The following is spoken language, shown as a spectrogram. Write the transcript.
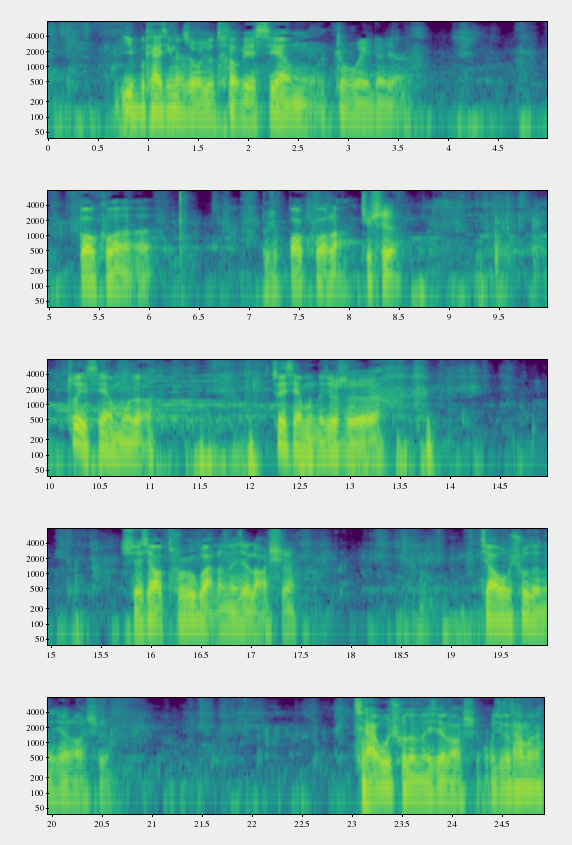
一不开心的时候，就特别羡慕周围的人，包括不是包括了，就是最羡慕的，最羡慕的就是学校图书馆的那些老师，教务处的那些老师。财务处的那些老师，我觉得他们，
